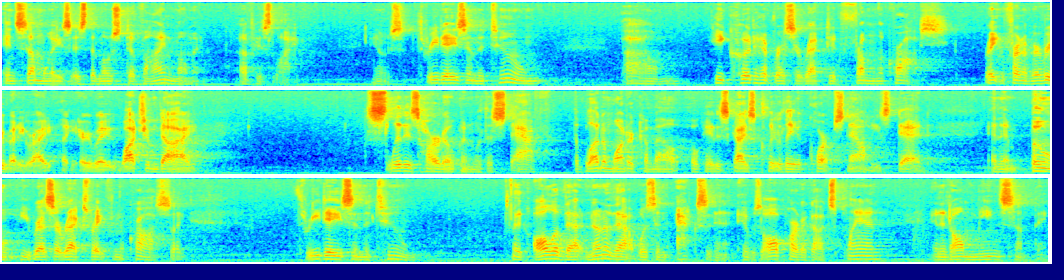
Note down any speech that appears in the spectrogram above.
in some ways as the most divine moment of his life. You know, three days in the tomb. Um, he could have resurrected from the cross, right in front of everybody, right? Like everybody watch him die, slit his heart open with a staff. The blood and water come out. Okay, this guy's clearly a corpse now. He's dead. And then boom, he resurrects right from the cross. Like three days in the tomb. Like all of that, none of that was an accident. It was all part of God's plan, and it all means something.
